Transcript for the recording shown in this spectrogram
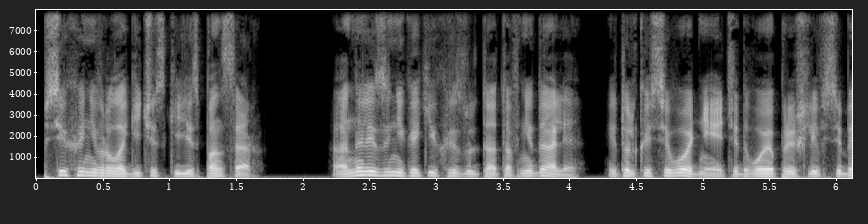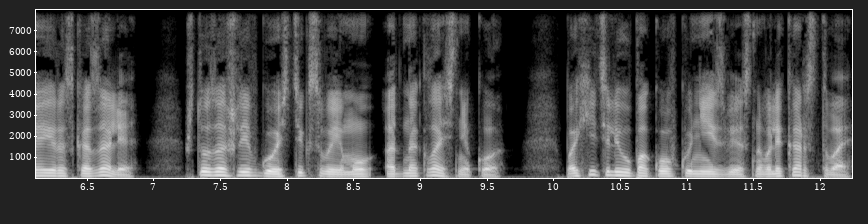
в психоневрологический диспансер. Анализы никаких результатов не дали, и только сегодня эти двое пришли в себя и рассказали, что зашли в гости к своему однокласснику, похитили упаковку неизвестного лекарства,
